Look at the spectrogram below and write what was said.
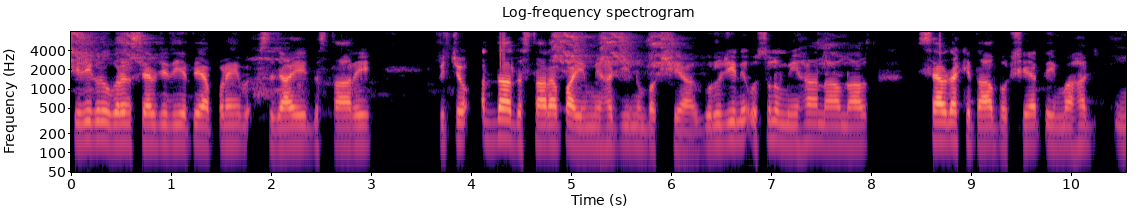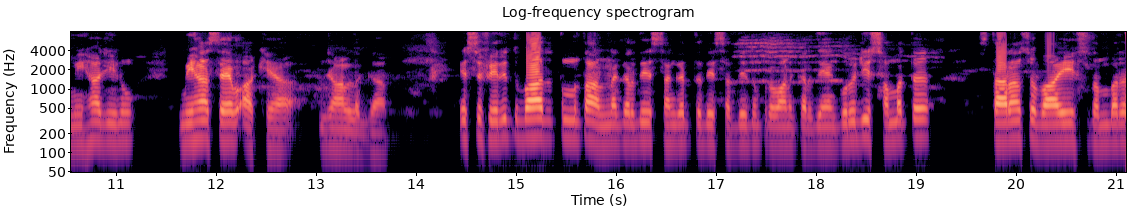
ਸ੍ਰੀ ਗੁਰੂ ਗ੍ਰੰਥ ਸਾਹਿਬ ਜੀ ਦੀ ਅਤੇ ਆਪਣੇ ਸਜਾਏ ਦਸਤਾਰੇ ਵਿੱਚੋਂ ਅੱਧਾ ਦਸਤਾਰਾ ਭਾਈ ਮੀਹਾਂ ਜੀ ਨੂੰ ਬਖਸ਼ਿਆ। ਗੁਰੂ ਜੀ ਨੇ ਉਸ ਨੂੰ ਮੀਹਾਂ ਨਾਮ ਨਾਲ ਸਾਹਿਬ ਦਾ ਖਿਤਾਬ ਬਖਸ਼ਿਆ ਤੇ ਮਹਾ ਮੀਹਾਂ ਜੀ ਨੂੰ ਮੀਹਾ ਸਾਹਿਬ ਆਖਿਆ ਜਾਣ ਲੱਗਾ। ਇਸ ਫੇਰੀ ਤੋਂ ਬਾਅਦ ਧਮਤਾਨ ਨਗਰ ਦੇ ਸੰਗਤ ਦੇ ਸੱਦੇ ਨੂੰ ਪ੍ਰਵਾਨ ਕਰਦੇ ਹਾਂ ਗੁਰੂ ਜੀ ਸੰਮਤ 1722 ਸਤੰਬਰ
